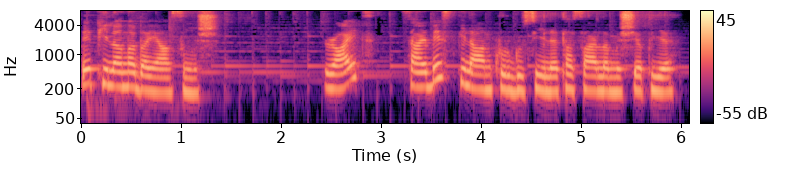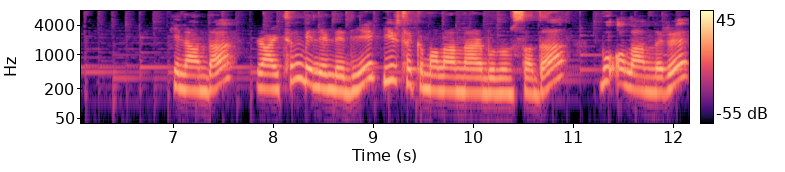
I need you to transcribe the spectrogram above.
ve plana da yansımış. Wright, serbest plan kurgusu ile tasarlamış yapıyı. Planda Wright'ın belirlediği bir takım alanlar bulunsa da bu alanları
